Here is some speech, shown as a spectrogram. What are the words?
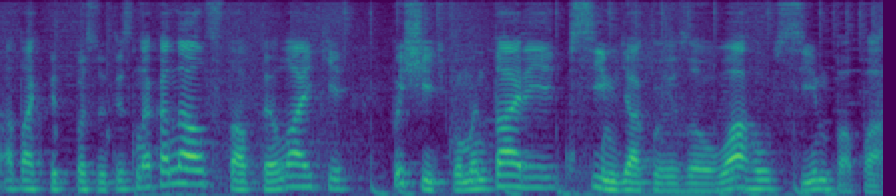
А так підписуйтесь на канал, ставте лайки, пишіть коментарі. Всім дякую за увагу, всім па-па.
